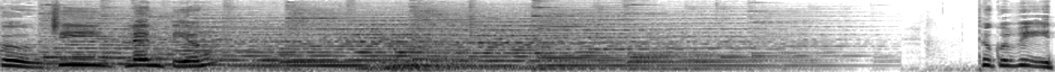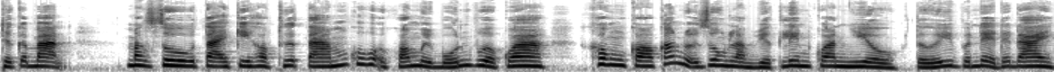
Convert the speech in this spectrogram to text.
Cử tri lên tiếng Thưa quý vị, thưa các bạn, Mặc dù tại kỳ họp thứ 8 Quốc hội khóa 14 vừa qua không có các nội dung làm việc liên quan nhiều tới vấn đề đất đai,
